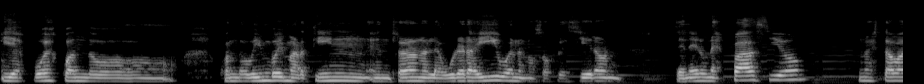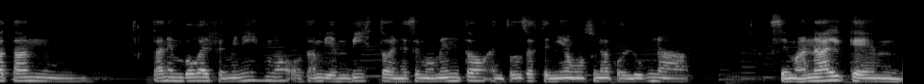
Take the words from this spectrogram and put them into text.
y después cuando, cuando Bimbo y Martín entraron a laburar ahí, bueno, nos ofrecieron tener un espacio, no estaba tan, tan en boga el feminismo o tan bien visto en ese momento, entonces teníamos una columna semanal que,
